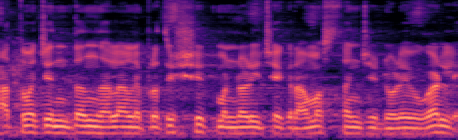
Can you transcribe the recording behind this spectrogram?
आत्मचिंतन झालं आणि प्रतिष्ठित मंडळीचे ग्रामस्थांचे डोळे उघडले.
